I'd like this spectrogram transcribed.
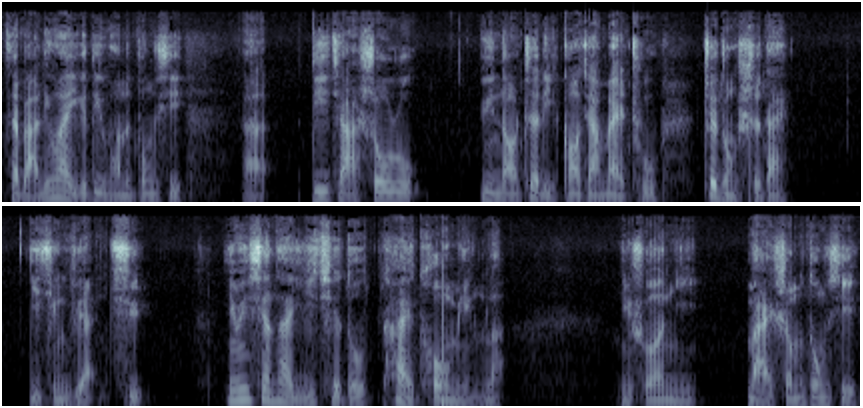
再把另外一个地方的东西，呃低价收入，运到这里高价卖出，这种时代已经远去，因为现在一切都太透明了。你说你买什么东西，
